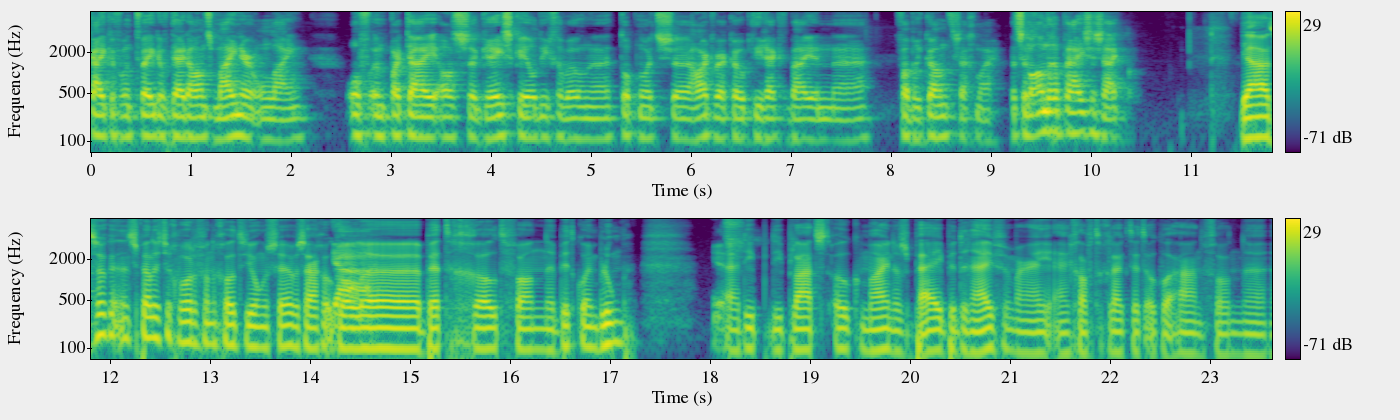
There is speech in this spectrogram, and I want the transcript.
kijken voor een tweede of derdehands miner online. Of een partij als uh, Grayscale die gewoon uh, topnotch uh, hardware koopt direct bij een fabrikant, zeg maar. Het zullen andere prijzen zijn. Ja, het is ook een spelletje geworden van de grote jongens. Hè. We zagen ook ja. al Bert Groot van Bitcoin Bloom. Yes. die, die plaatst ook miners bij bedrijven, maar hij, hij gaf tegelijkertijd ook wel aan van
